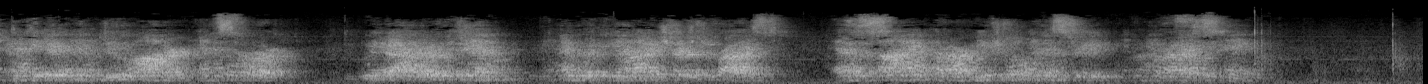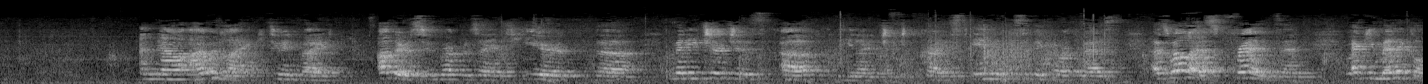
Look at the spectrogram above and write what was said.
and to give him due honor and support. We gather with him and with the United Church of Christ as a sign of our mutual ministry in Christ's name. And now I would like to invite others who represent here the many churches of the United Church of Christ in the Pacific Northwest, as well as friends and ecumenical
